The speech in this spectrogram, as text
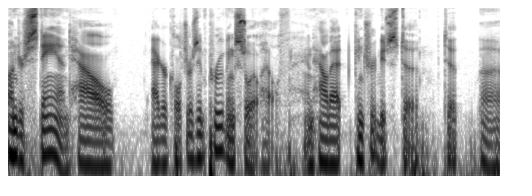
understand how agriculture is improving soil health and how that contributes to to uh,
